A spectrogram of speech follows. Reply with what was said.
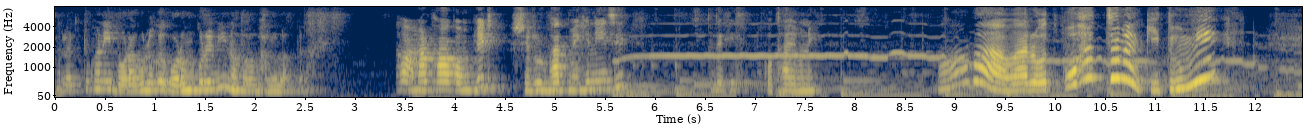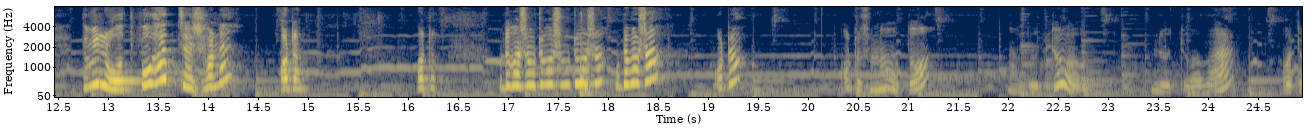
তাহলে একটুখানি বড়াগুলোকে গরম করে নিই নতবা ভালো লাগবে না। আমার খাওয়া কমপ্লিট। শেরুর ভাত মেখে নিয়েছি। দেখি কোথায় উনি। ও বাবা রোদ পোহাচ্ছ নাকি তুমি? তুমি রোদ পোহাচ্ছ সোনা? ওটো ওটো উঠে বসো উঠে বসো উঠে বসো উঠে বসো। ওটো ওটো ওটো হ্যাঁ, দুটু। দুটু বাবা। ওটো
